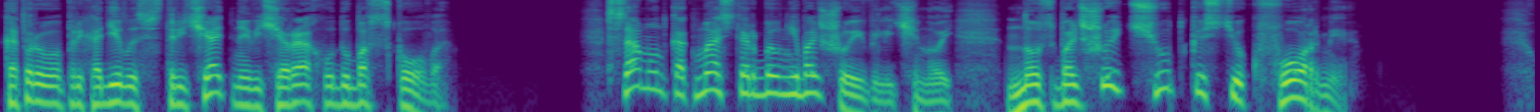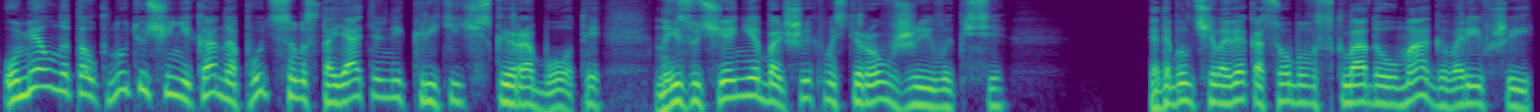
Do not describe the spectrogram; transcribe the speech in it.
которого приходилось встречать на вечерах у Дубовского. Сам он, как мастер, был небольшой величиной, но с большой чуткостью к форме. Умел натолкнуть ученика на путь самостоятельной критической работы, на изучение больших мастеров живописи, это был человек особого склада ума, говоривший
